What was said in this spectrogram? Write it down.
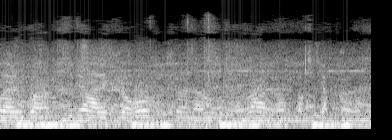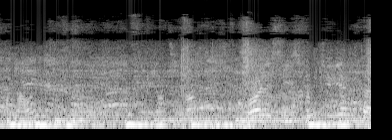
on va aller boire un petit verre avec Laurent, tout ça, là où on va, partir pour la route. Gentiment. Bon, le 6, faut que tu viennes, toi.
